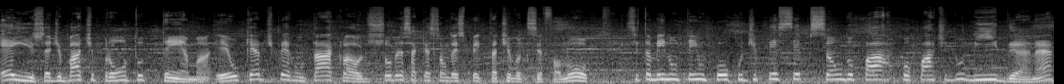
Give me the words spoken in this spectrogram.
é isso, é de bate-pronto tema. Eu quero te perguntar, Cláudio, sobre essa questão da expectativa que você falou se também não tem um pouco de percepção do par, por parte do líder, né?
